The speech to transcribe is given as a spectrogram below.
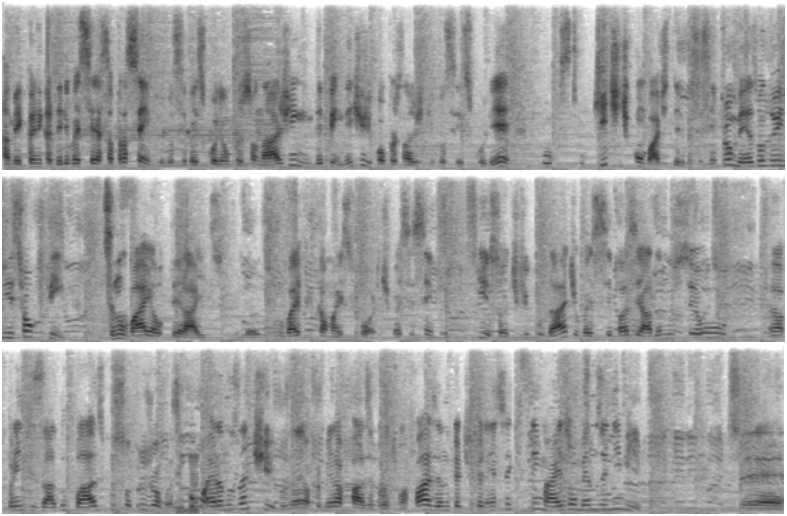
a mecânica dele vai ser essa para sempre. Você vai escolher um personagem, independente de qual personagem que você escolher, o, o, kit de combate dele vai ser sempre o mesmo do início ao fim. Você não vai alterar isso, entendeu? Você não vai ficar mais forte. Vai ser sempre isso. A dificuldade vai ser baseada no seu aprendizado básico sobre o jogo, assim uhum. como era nos antigos, né? A primeira fase para a última fase, a única diferença é que tem mais ou menos inimigos. É,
